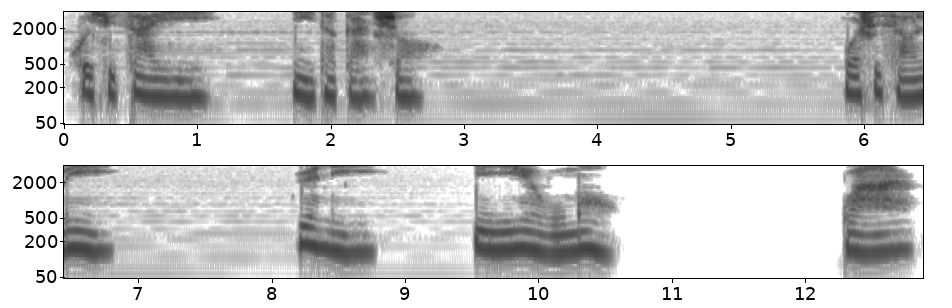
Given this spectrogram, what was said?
会去在意你的感受？我是小丽，愿你一夜无梦，晚安。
